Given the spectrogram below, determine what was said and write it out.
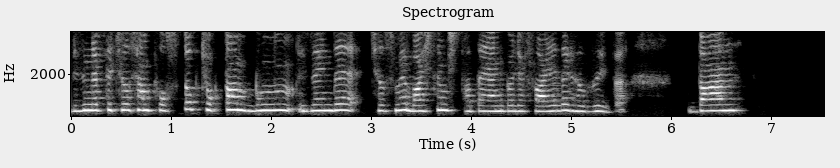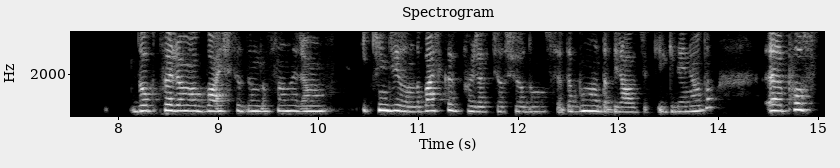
bizim lab'de çalışan postdoc çoktan bunun üzerinde çalışmaya başlamıştı. Hatta yani böyle fareler hazırdı. Ben doktorama başladığımda sanırım ikinci yılında başka bir projede çalışıyordum bu sırada. Bununla da birazcık ilgileniyordum. Ee, post,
